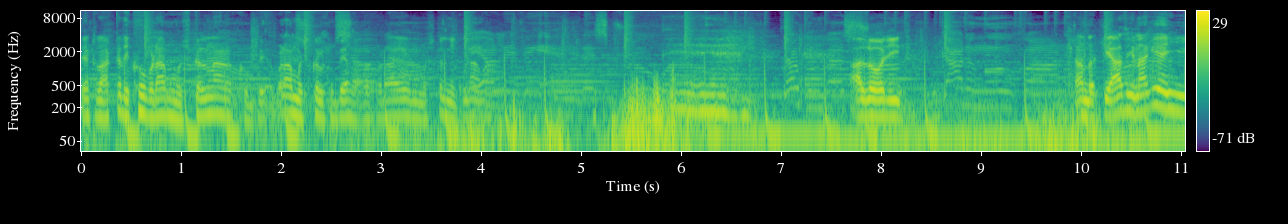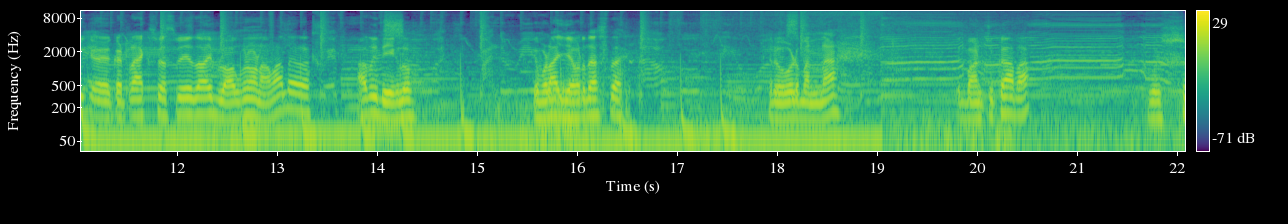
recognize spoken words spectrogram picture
ਤੇ ਟਰੱਕ ਦੇਖੋ ਬੜਾ ਮੁਸ਼ਕਲ ਨਾਲ ਖੁੱਬਿਆ ਬੜਾ ਮੁਸ਼ਕਲ ਖੁੱਬਿਆ ਹੋਇਆ, ਬੜਾ ਇਹ ਮੁਸ਼ਕਲ ਨਿਕਲਣਾ ਵਾ। ਆ ਲੋ ਜੀ। ਤੁਹਾਨੂੰ ਦੱਸਿਆ ਸੀ ਨਾ ਕਿ ਅਸੀਂ ਕ- ਕਟਰਾ ਐਕਸਪ੍ਰੈਸਵੇ ਦਾ ਵੀ ਬਲੌਗ ਬਣਾਉਣਾ ਵਾ ਤਾਂ ਆ ਤੁਸੀਂ ਦੇਖ ਲਓ ਕਿ ਬੜਾ ਜ਼ਬਰਦਸਤ ਰੋਡ ਬਣਨਾ ਤੇ ਬਣ ਚੁੱਕਾ ਵਾ। ਕੁਛ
